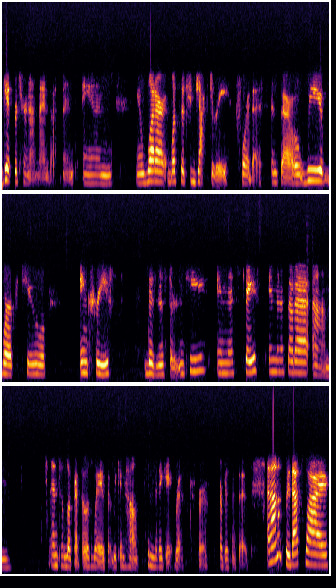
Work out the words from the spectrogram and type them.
get return on my investment and you know what are what's the trajectory for this? And so we work to increase business certainty in this space in minnesota um, and to look at those ways that we can help to mitigate risk for our businesses. And honestly, that's why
